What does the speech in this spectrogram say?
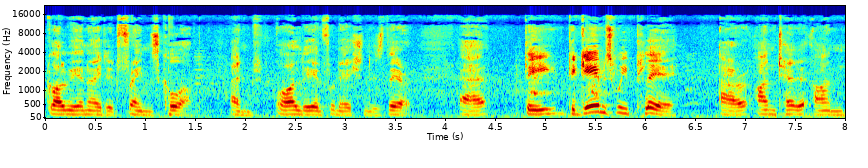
Galway United Friends Co-op, and all the information is there. Uh, the the games we play are on tele, on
